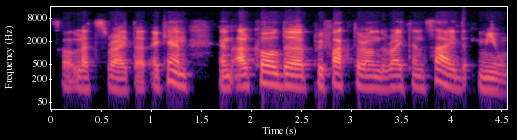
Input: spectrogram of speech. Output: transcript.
So let's write that again. And I'll call the prefactor on the right-hand side mu.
